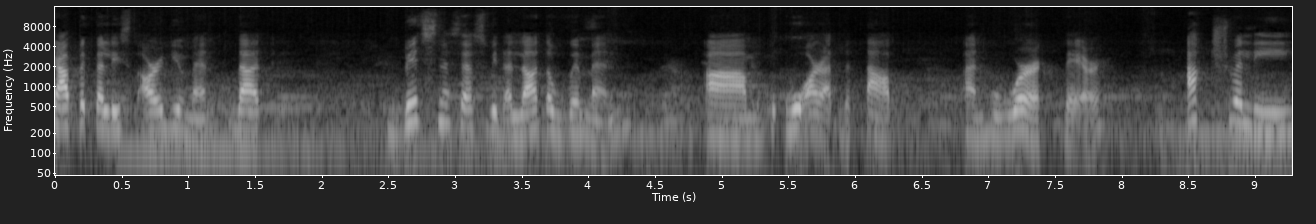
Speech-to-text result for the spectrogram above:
capitalist argument that businesses with a lot of women um, who are at the top and who work there actually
